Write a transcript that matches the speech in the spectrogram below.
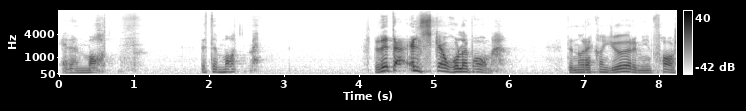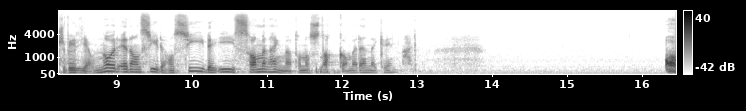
er den maten. Dette er maten min. Det er dette jeg elsker å holde på med. Det er når jeg kan gjøre min fars vilje. Og når er det han sier det? Han sier det i sammenheng med at han har snakka med denne kvinnen. her. Å,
